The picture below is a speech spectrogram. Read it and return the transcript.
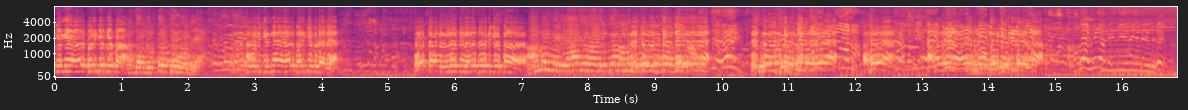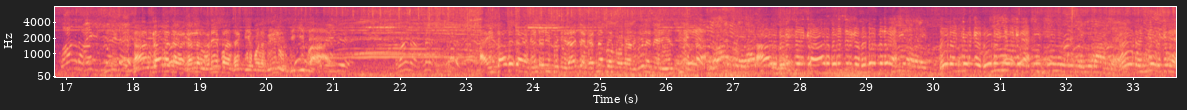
மறுல மருந்து அடிக்கிறீங்க யாரு பறிக்கிறீங்கப்பா அடிக்கிறீங்க யாரு பறிக்க கூடாது ஓட்டாளி விளையாட்டு விரசு அடிக்கிறப்பா. ரெண்டு விட்டு விட்டு கல்லல் உடையப்பா வேலூர் திங்கிப்பா ஐந்தாவதாக கண்டறிப்பட்டி ராஜா கண்ணப்பா கோட்டார் வீரநேரி எஸ்பி ஆறு பிரிச்சிருக்கு ஆறு பிரிச்சிருக்கு விபத்துல. ரோடு எங்க இருக்கு ரோடு எங்க இருக்கு. ரோடு எங்க இருக்கு.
